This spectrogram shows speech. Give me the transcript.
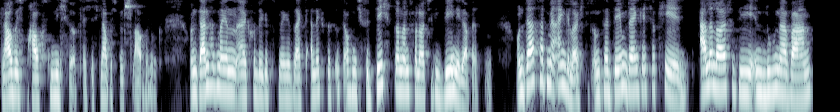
glaube, ich brauche es nicht wirklich. Ich glaube, ich bin schlau genug. Und dann hat mein äh, Kollege zu mir gesagt, Alex, das ist auch nicht für dich, sondern für Leute, die weniger wissen. Und das hat mir eingeleuchtet. Und seitdem denke ich, okay, alle Leute, die in Luna waren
